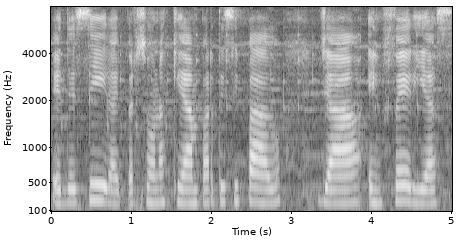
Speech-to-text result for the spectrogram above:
Es decir, hay personas que han participado ya en ferias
